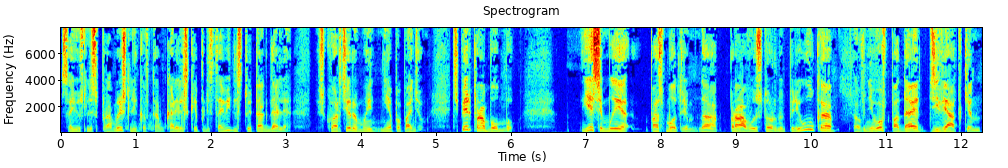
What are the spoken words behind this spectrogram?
союз лесопромышленников, там, карельское представительство и так далее. То есть в квартиру мы не попадем. Теперь про бомбу. Если мы посмотрим на правую сторону переулка, в него впадает Девяткин.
